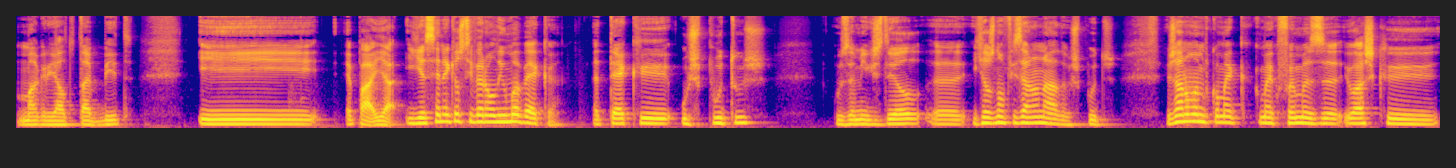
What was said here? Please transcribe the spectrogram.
magro e alto type beat, e, epá, yeah. e a cena é que eles tiveram ali uma beca, até que os putos, os amigos dele, uh, e eles não fizeram nada, os putos. Eu já não lembro como é que, como é que foi, mas uh, eu acho que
